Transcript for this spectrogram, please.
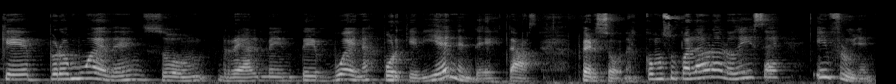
que promueven son realmente buenas porque vienen de estas personas. Como su palabra lo dice, influyen.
